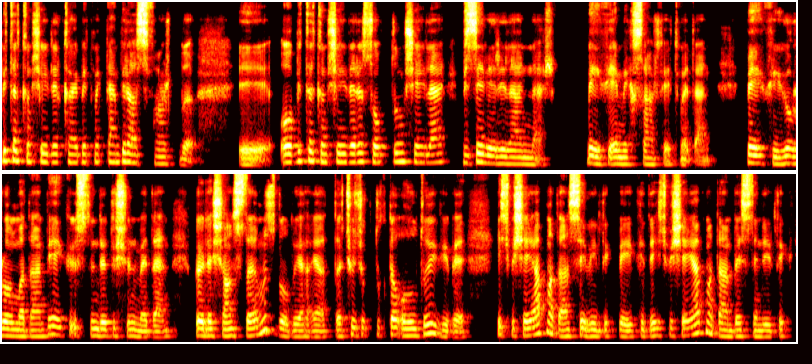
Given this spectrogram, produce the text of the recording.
bir takım şeyleri kaybetmekten biraz farklı. E, o bir takım şeylere soktuğum şeyler bize verilenler. Belki emek sarf etmeden, belki yorulmadan, belki üstünde düşünmeden böyle şanslarımız da oluyor hayatta. Çocuklukta olduğu gibi hiçbir şey yapmadan sevildik belki de, hiçbir şey yapmadan beslenildik,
